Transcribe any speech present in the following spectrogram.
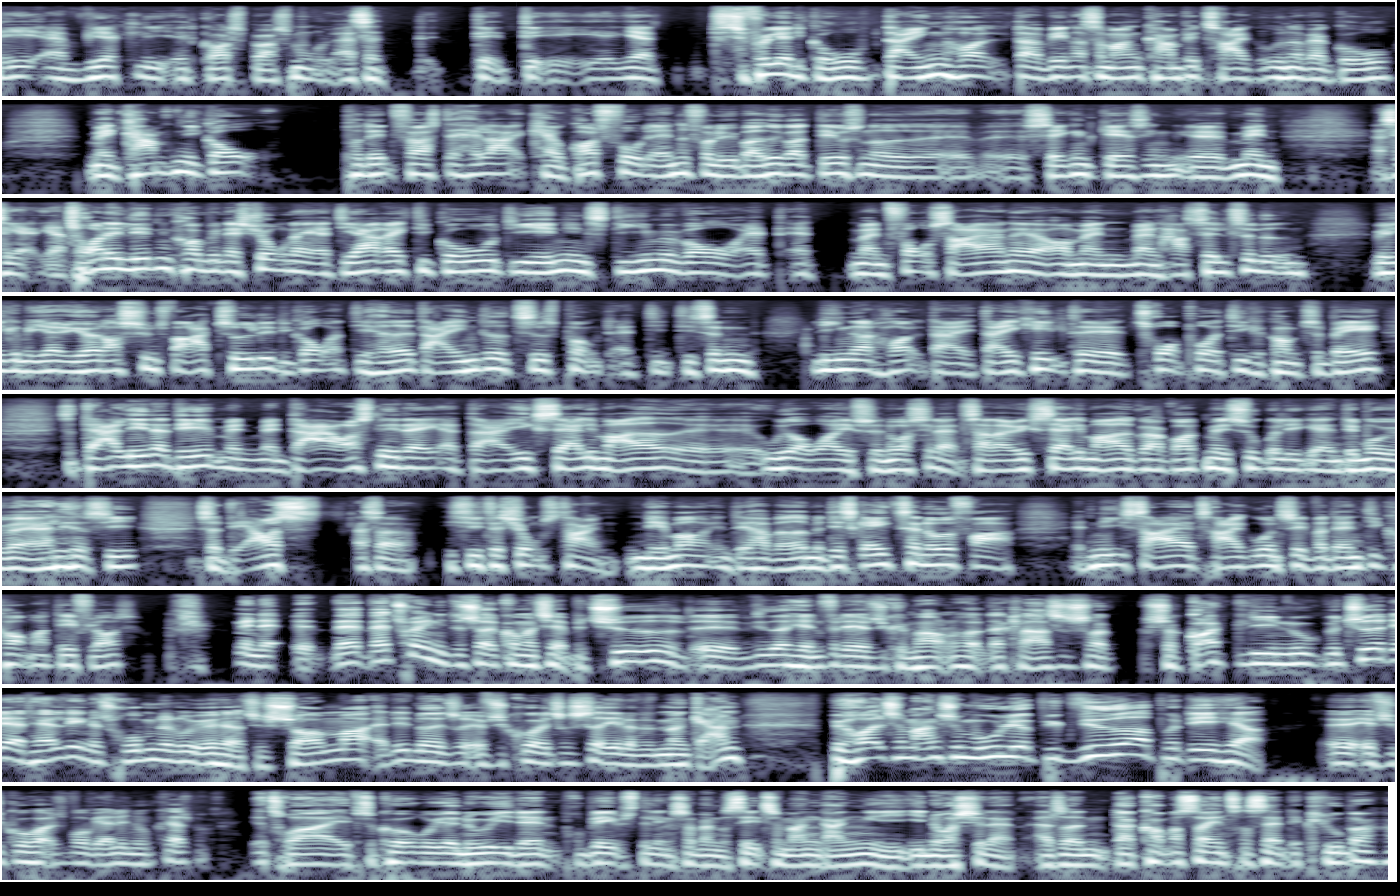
Det er virkelig et godt spørgsmål. Altså, det, det, ja, selvfølgelig er de gode. Der er ingen hold, der vinder så mange kampe i træk, uden at være gode. Men kampen i går på den første halvleg kan jo godt få et andet forløb. Jeg ved godt, det er jo sådan noget øh, second guessing, øh, men altså, jeg, jeg tror, det er lidt en kombination af, at de er rigtig gode, de er inde i en stime, hvor at, at man får sejrene, og man, man har selvtilliden, hvilket jeg, jeg også synes var ret tydeligt i går, at de havde, der er intet tidspunkt, at de, de sådan ligner et hold, der, der ikke helt uh, tror på, at de kan komme tilbage. Så der er lidt af det, men, men der er også lidt af, at der er ikke særlig meget, uh, udover FC Nordsjælland, så er der jo ikke særlig meget at gøre godt med i Superligaen, det må vi være ærlige at sige. Så det er også altså i citationstegn, nemmere, end det har været. Men det skal ikke tage noget fra, at ni sejre træk, uanset hvordan de kommer, det er flot. Men øh, hvad, hvad tror I egentlig, det så kommer til at betyde øh, videre hen for det FC København-hold, der klarer sig så, så godt lige nu? Betyder det, at halvdelen af truppen den ryger her til sommer? Er det noget, FCK er interesseret i, eller vil man gerne beholde så mange som muligt og bygge videre på det her? Øh, FCK-hold, hvor vi er lige nu, Kasper? Jeg tror, at FCK ryger nu i den problemstilling, som man har set så mange gange i, i Nordsjælland. Altså, der kommer så interessante klubber,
